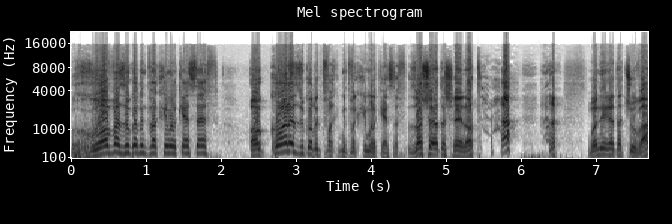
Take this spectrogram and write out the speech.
רוב הזוגות מתווכחים על כסף? או כל הזוגות מתווכ- מתווכחים על כסף? זו שאלת השאלות. בואו נראה את התשובה.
